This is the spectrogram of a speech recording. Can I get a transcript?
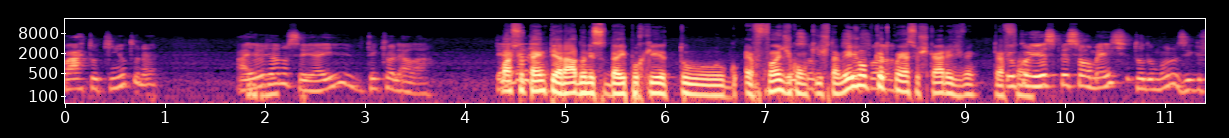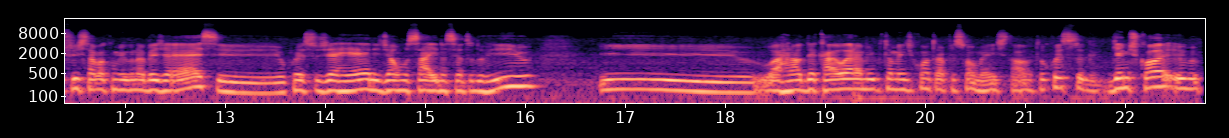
quarto ou quinto, né? Aí uhum. eu já não sei, aí tem que olhar lá. Tem Mas tu tá inteirado nisso daí porque tu é fã de eu Conquista sou, mesmo sou ou porque tu conhece os caras vem? É eu conheço pessoalmente todo mundo, o Siegfried estava comigo na BGS, eu conheço o GRN de almoçar aí no centro do Rio. E o Arnaldo eu era amigo também de encontrar pessoalmente tal. Então com esse Gamescore, eu,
